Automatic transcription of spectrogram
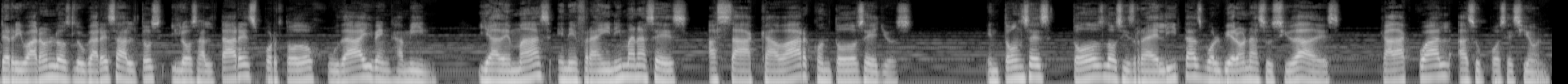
derribaron los lugares altos y los altares por todo Judá y Benjamín, y además en Efraín y Manasés, hasta acabar con todos ellos. Entonces todos los israelitas volvieron a sus ciudades, cada cual a su posesión.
